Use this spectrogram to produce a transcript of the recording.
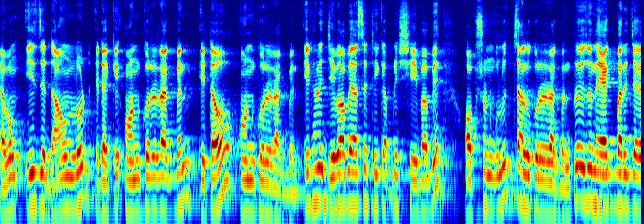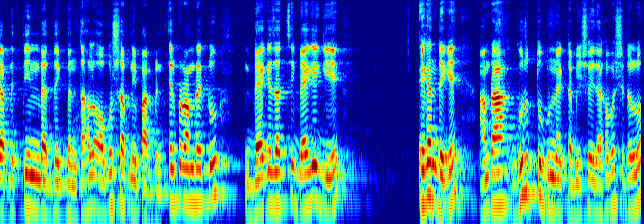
এবং এই যে ডাউনলোড এটাকে অন করে রাখবেন, এটাও অন করে রাখবেন। এখানে যেভাবে আছে ঠিক আপনি সেইভাবে অপশনগুলো চালু করে রাখবেন। প্রয়োজনে একবারের জায়গায় আপনি তিনবার দেখবেন, তাহলে অবশ্যই আপনি পারবেন। এরপর আমরা একটু ব্যাগে যাচ্ছি। ব্যাগে গিয়ে এখান থেকে আমরা গুরুত্বপূর্ণ একটা বিষয় দেখাবো, সেটা হলো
